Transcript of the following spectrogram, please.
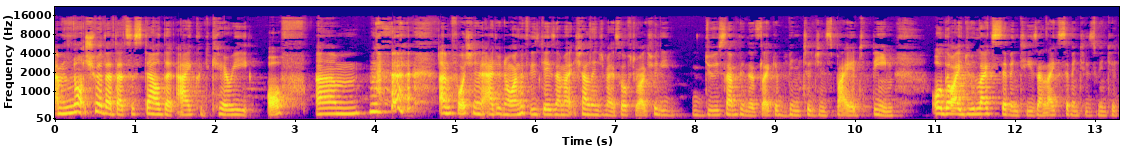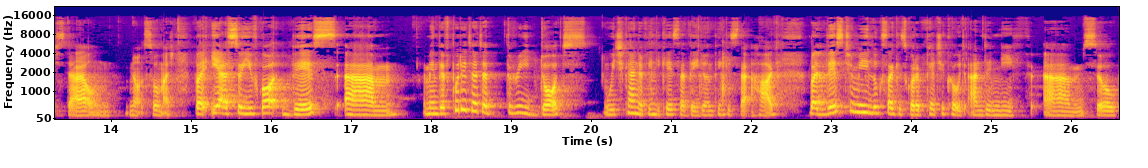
I'm not sure that that's a style that I could carry off. Um, unfortunately, I don't know. One of these days, I might challenge myself to actually do something that's like a vintage inspired theme. Although I do like 70s, I like 70s vintage style, not so much. But yeah, so you've got this. Um, I mean, they've put it at a three dots, which kind of indicates that they don't think it's that hard. But this to me looks like it's got a petticoat underneath. Um, so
